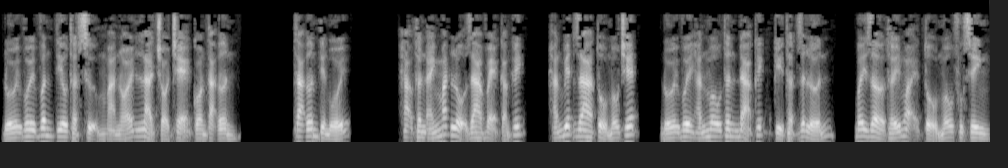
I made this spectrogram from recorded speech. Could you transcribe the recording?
đối với vân tiêu thật sự mà nói là trò trẻ con tạ ơn tạ ơn tiền bối. Hạo thần ánh mắt lộ ra vẻ cảm kích, hắn biết ra tổ mẫu chết, đối với hắn mẫu thân đả kích kỳ thật rất lớn, bây giờ thấy ngoại tổ mẫu phục sinh,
